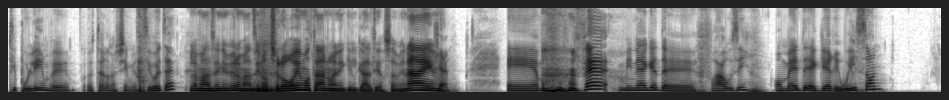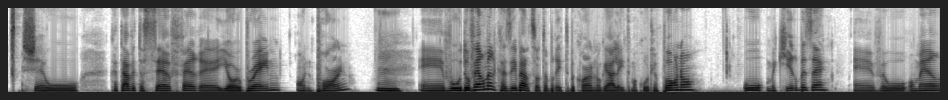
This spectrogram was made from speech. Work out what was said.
טיפולים ויותר אנשים יוציאו את זה. למאזינים ולמאזינות שלא רואים אותנו, אני גלגלתי עכשיו עיניים. כן. אמ, ומנגד אה, פראוזי עומד אה, גרי ווילסון, שהוא כתב את הספר אה, Your Brain on Porn, Mm. והוא דובר מרכזי בארצות הברית בכל הנוגע להתמכרות לפורנו. הוא מכיר בזה, והוא אומר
